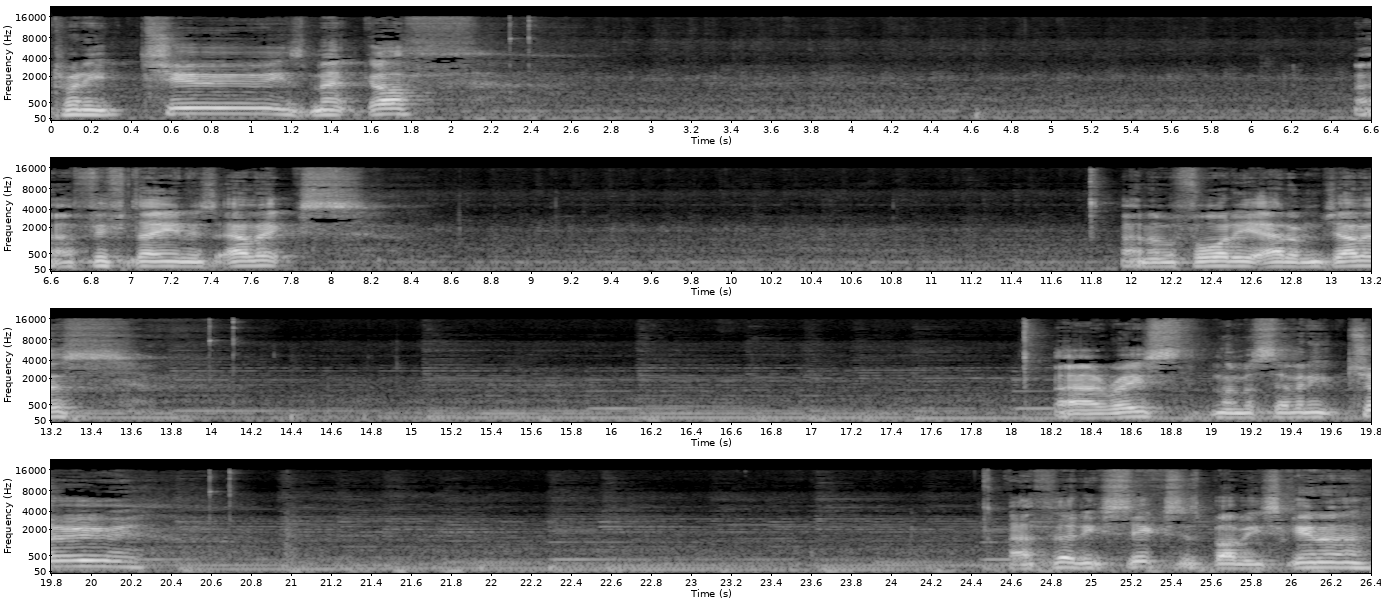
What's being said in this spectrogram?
22 is Matt Goth. Uh, 15 is Alex. Uh, number 40, Adam Jealous. Uh, Reese, number 72. Uh, 36 is Bobby Skinner.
